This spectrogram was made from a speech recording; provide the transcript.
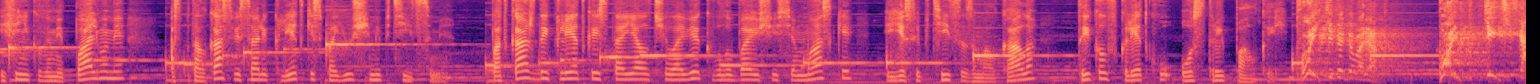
и финиковыми пальмами, а с потолка свисали клетки с поющими птицами. Под каждой клеткой стоял человек в улыбающейся маске, и если птица замолкала, тыкал в клетку острой палкой. Пой тебе говорят! Пой, птичка!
